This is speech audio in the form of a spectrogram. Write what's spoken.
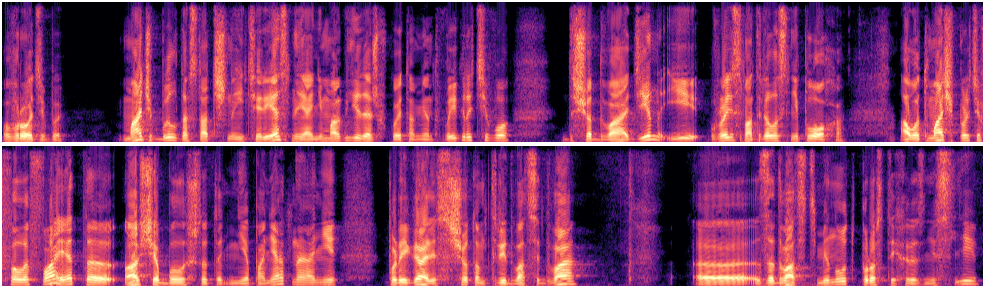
вроде бы матч был достаточно интересный, и они могли даже в какой-то момент выиграть его, счет 2-1, и вроде смотрелось неплохо. А вот матч против LFI это вообще было что-то непонятное. Они проиграли с счетом 3-22 э, за 20 минут, просто их разнесли.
